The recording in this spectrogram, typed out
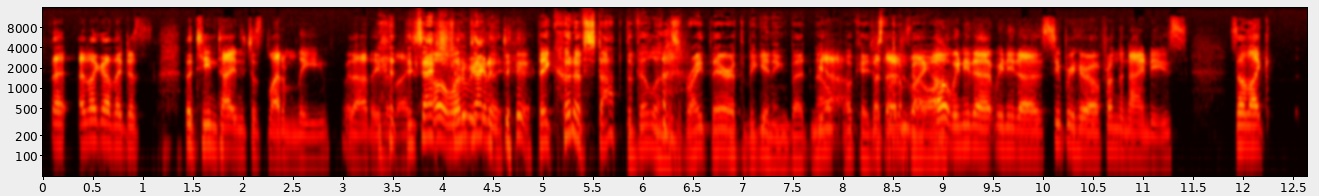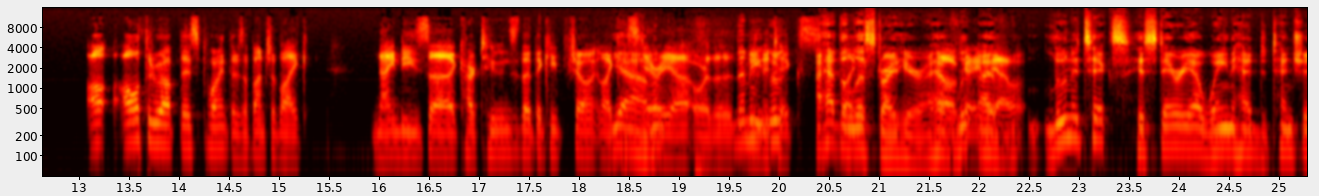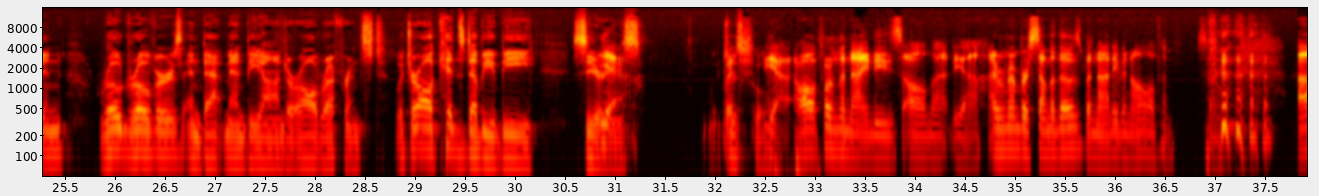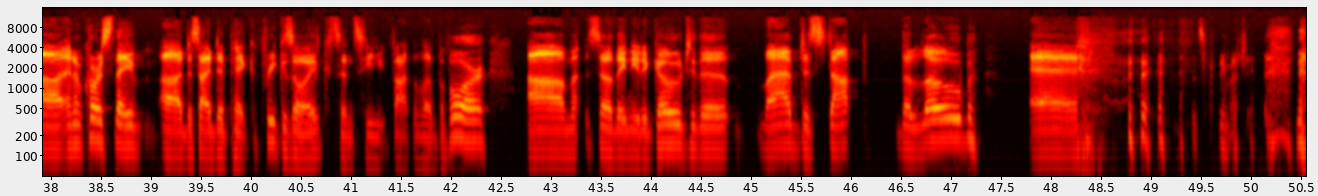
That- I like how they just the Teen Titans just let him leave without even like, exactly. oh, what are we exactly. gonna do? They could have stopped the villains right there at the beginning, but no. Yeah, okay, just let them go. like, oh, we need a we need a superhero from the '90s. So like, all all through up this point, there's a bunch of like. 90s uh, cartoons that they keep showing, like Yeah, Hysteria or the Let me. Lunatics. I have the like- list right here. I have, lu- Okay, I have yeah. lunatics, hysteria, Waynehead detention, Road Rovers, and Batman Beyond are all referenced, which are all kids WB series, Yeah. which, which, is cool. Yeah, all from the '90s, all that. Yeah, I remember some of those, but not even all of them. So, uh, and of course, they uh, decided to pick Freakazoid since he fought the lobe before. Um, so they need to go to the lab to stop the lobe, and that's pretty much it.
